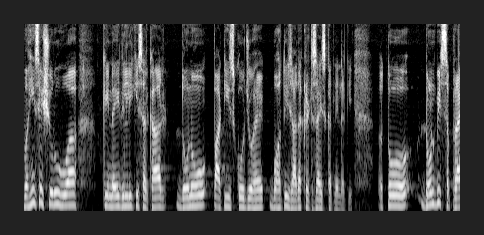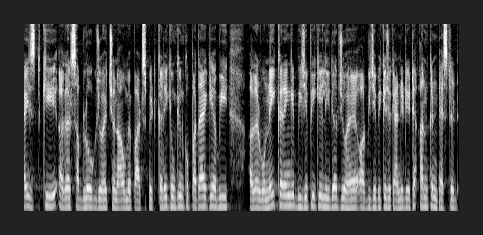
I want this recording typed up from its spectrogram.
वहीं से शुरू हुआ कि नई दिल्ली की सरकार दोनों पार्टीज़ को जो है बहुत ही ज़्यादा क्रिटिसाइज़ करने लगी। तो डोंट बी सरप्राइज़ कि अगर सब लोग जो है चुनाव में पार्टिसिपेट करें, क्योंकि उनको पता है कि अभी अगर वो नहीं करेंगे बीजेपी के लीडर जो है और बीजेपी के जो कैंडिडेट हैं अनकंटेस्टेड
